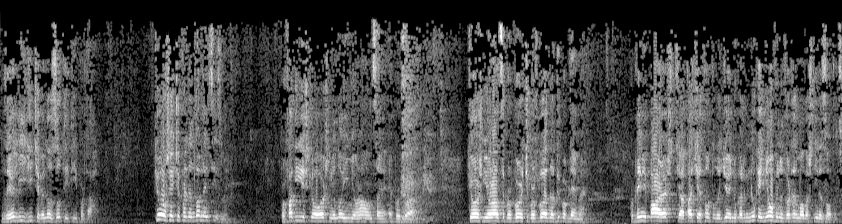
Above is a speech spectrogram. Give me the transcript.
dhe jo ligji që vendos Zoti i tij për ta. Kjo është ajo që pretendon laicizmi. Por faktikisht kjo është një lloj injorance e përbërë. Kjo është një injorance e përbërë që përbëhet nga dy probleme. Problemi i parë është që ata që e thonë këtë gjë nuk nuk e njohin në të vërtetë madhështinë e Zotit.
